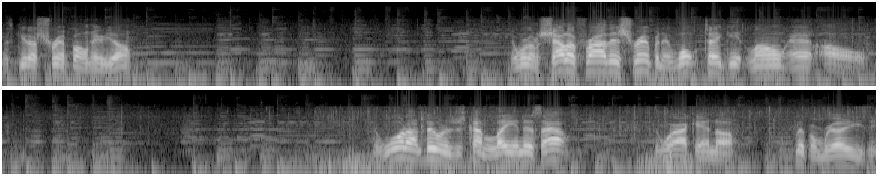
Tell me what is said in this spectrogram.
Let's get our shrimp on here, y'all. And we're gonna shallow fry this shrimp and it won't take it long at all. And what I'm doing is just kind of laying this out to where I can uh, flip them real easy.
